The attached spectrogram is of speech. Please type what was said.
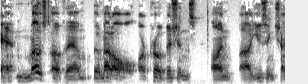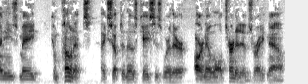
And most of them, though not all, are prohibitions on uh, using Chinese made components, except in those cases where there are no alternatives right now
